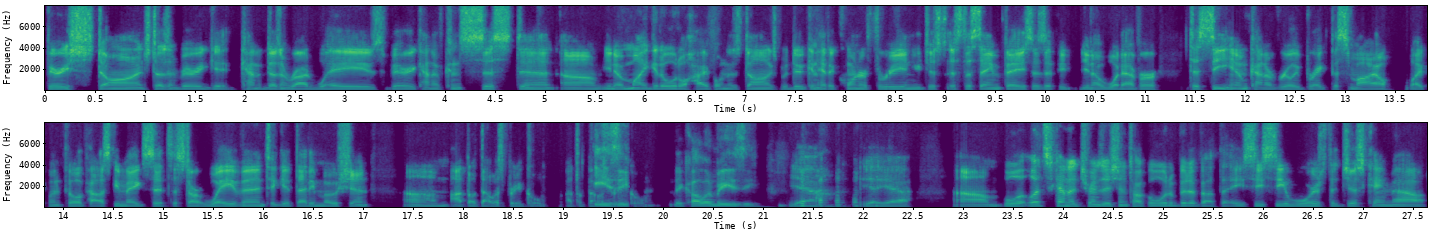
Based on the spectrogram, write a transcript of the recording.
very staunch, doesn't very get kind of doesn't ride waves, very kind of consistent. Um, you know, might get a little hype on his dunks, but Duke can hit a corner three and you just it's the same face as if he, you know, whatever to see him kind of really break the smile, like when Filipowski makes it to start waving to get that emotion. Um, I thought that was pretty cool. I thought that easy. was cool. They call him easy. Yeah, yeah, yeah. Um, well, let's kind of transition and talk a little bit about the ACC awards that just came out.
